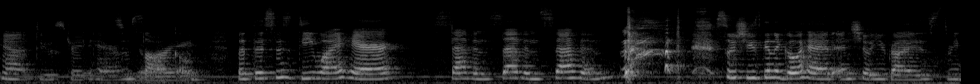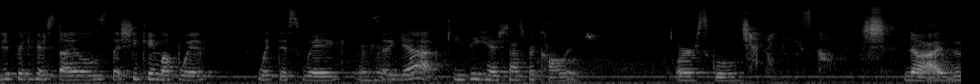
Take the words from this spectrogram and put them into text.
can't do straight hair. I'm sorry. welcome. But this is DY Hair 777. So she's gonna go ahead and show you guys three different hairstyles that she came up with with this wig. So Mhm. yeah. Easy hairstyles for college or school. Japanese college. No, I do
